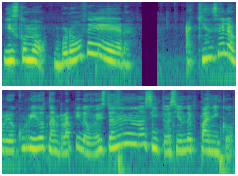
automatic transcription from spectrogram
Y es como, brother, ¿a quién se le habría ocurrido tan rápido? Están en una situación de pánico,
